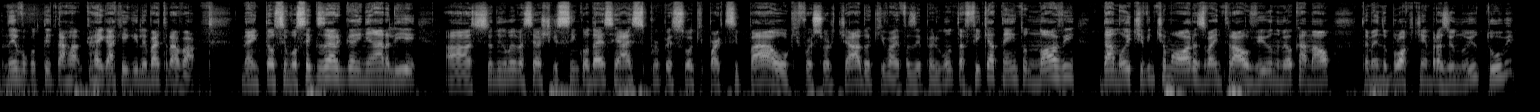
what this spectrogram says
nem vou tentar carregar aqui que ele vai travar. Né? Então, se você quiser ganhar ali, uh, se não me engano, vai ser acho que 5 ou 10 reais por pessoa que participar, ou que for sorteado, ou que vai fazer pergunta, fique atento. 9 da noite, 21 horas, vai entrar ao vivo no meu canal, também no Blockchain Brasil no YouTube.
